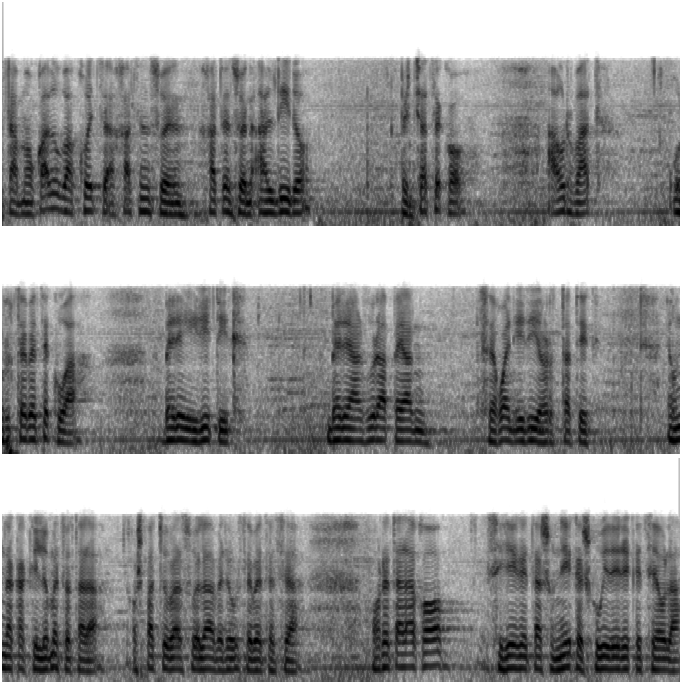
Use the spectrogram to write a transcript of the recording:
eta mokadu bakoitza jaten zuen, jaten zuen aldiro, pentsatzeko aur bat, urte betekoa, bere iritik, bere ardurapean zegoen hiri hortatik, ehundaka kilometrotara, ospatu behar zuela bere urte betetzea. Horretarako, zilegetasunik eskubiderik etzeola.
